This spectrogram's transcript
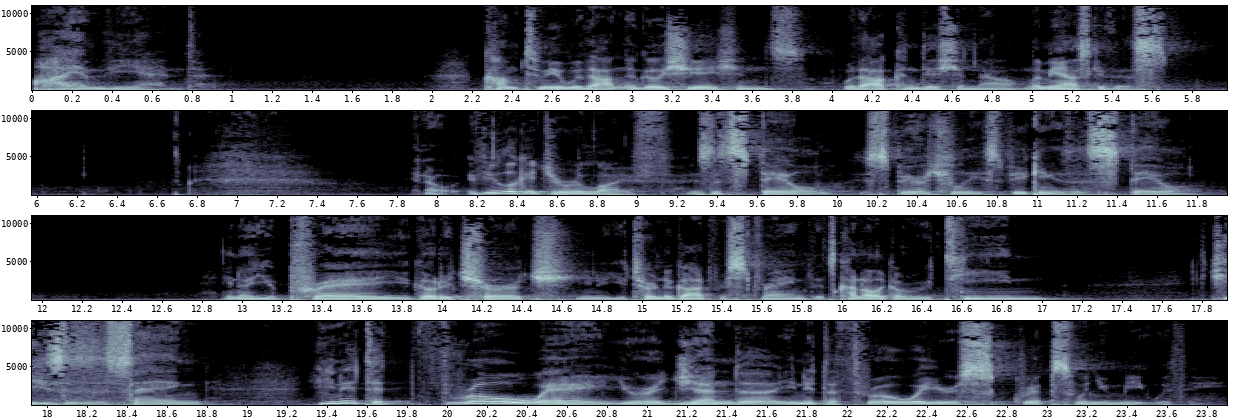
I am the end. Come to me without negotiations, without condition. Now, let me ask you this. You know, if you look at your life, is it stale? Spiritually speaking, is it stale? You know, you pray, you go to church, you know, you turn to God for strength. It's kind of like a routine. Jesus is saying, you need to throw away your agenda, you need to throw away your scripts when you meet with me.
